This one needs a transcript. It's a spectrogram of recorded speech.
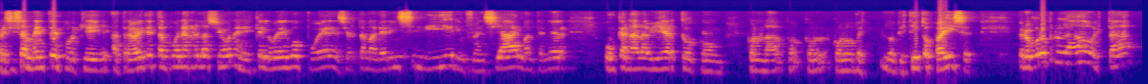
precisamente porque a través de estas buenas relaciones es que luego puede de cierta manera incidir, influenciar, mantener un canal abierto con, con, los, los distintos países. Pero por otro lado está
